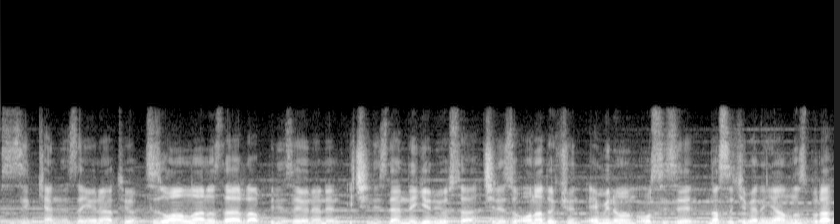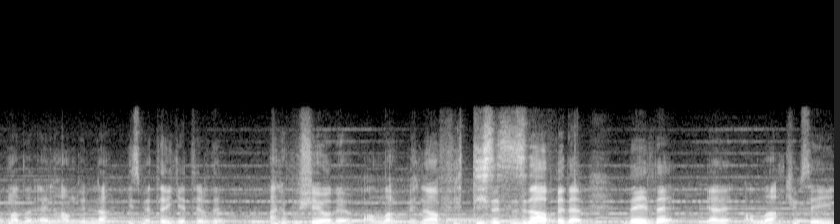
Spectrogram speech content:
Sizi kendinize yöneltiyor. Siz o anlarınızda Rabbinize yönelin. İçinizden ne geliyorsa içinizi ona dökün. Emin olun o sizi nasıl ki beni yalnız bırakmadı elhamdülillah hizmete getirdi. Hani bu şey oluyor. Allah beni affettiyse sizi de affeder. Değil de yani Allah kimseyi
